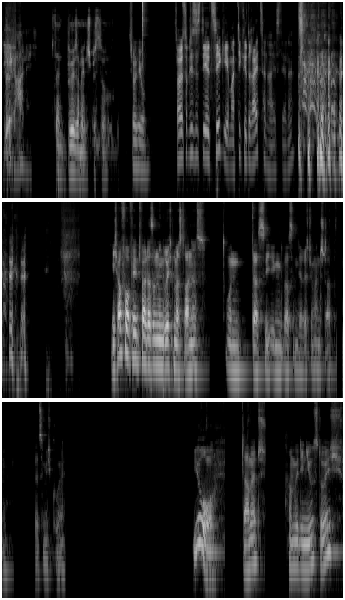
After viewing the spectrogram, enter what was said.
Geht gar nicht. Das ist ein böser Mensch, bist du. Entschuldigung. Soll es doch dieses DLC geben? Artikel 13 heißt der, ne? Ich hoffe auf jeden Fall, dass an den Gerüchten was dran ist und dass sie irgendwas in der Richtung an den Start bringen. Wäre ziemlich cool. Jo, damit haben wir die News durch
